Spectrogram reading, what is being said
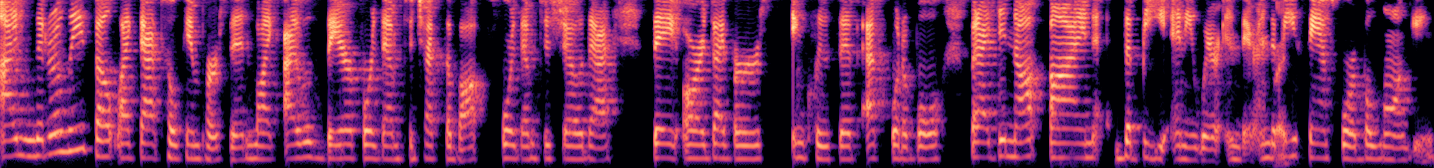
I literally felt like that token person. Like I was there for them to check the box, for them to show that they are diverse, inclusive, equitable. But I did not find the B anywhere in there. And the right. B stands for belonging.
